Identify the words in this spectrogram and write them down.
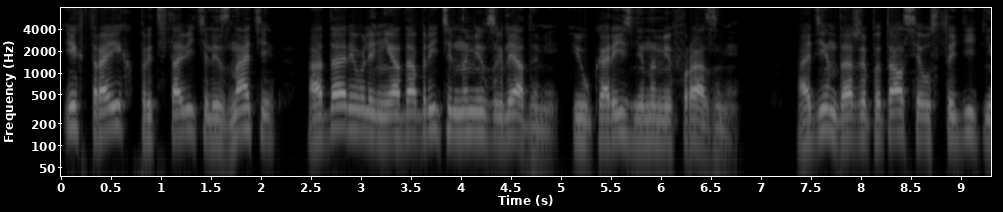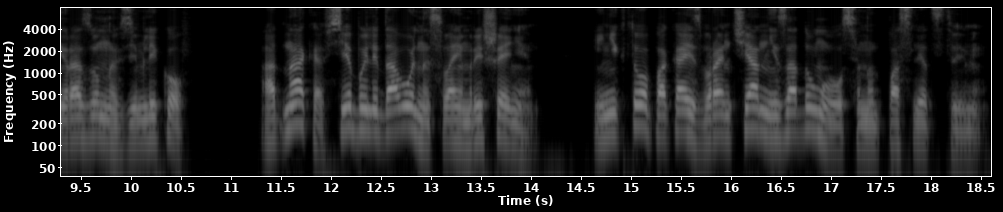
Их троих представители знати одаривали неодобрительными взглядами и укоризненными фразами. Один даже пытался устыдить неразумных земляков. Однако все были довольны своим решением и никто пока из бранчан не задумывался над последствиями.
